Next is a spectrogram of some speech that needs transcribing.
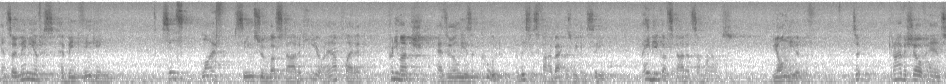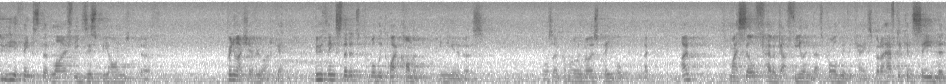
And so many of us have been thinking, since life seems to have got started here on our planet, pretty much as early as it could, at least as far back as we can see, maybe it got started somewhere else, beyond the Earth. So, can I have a show of hands? Who here thinks that life exists beyond Earth? Pretty much everyone, okay. Who thinks that it's probably quite common in the universe? Also, probably most people. I, I myself have a gut feeling that's probably the case, but I have to concede that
